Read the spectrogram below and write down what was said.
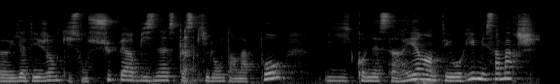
Il y a des gens qui sont super business parce qu'ils l'ont dans la peau ils connaissent rien en théorie, mais ça marche.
